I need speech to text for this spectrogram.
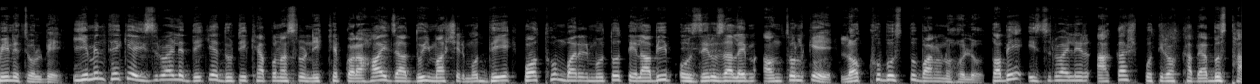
মেনে চলবে। ইয়েমেন থেকে ইসরায়েলের দিকে দুটি ক্ষেপণাস্ত্র নিক্ষেপ করা হয়, যা দুই মাসের মধ্যে প্রথমবারের মতো তেলাবিব ও জেরুজালেম অঞ্চলকে লক্ষ্যবস্তু বানানো হলো। তবে ইসরায়েলের আকাশ প্রতিরক্ষা ব্যবস্থা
